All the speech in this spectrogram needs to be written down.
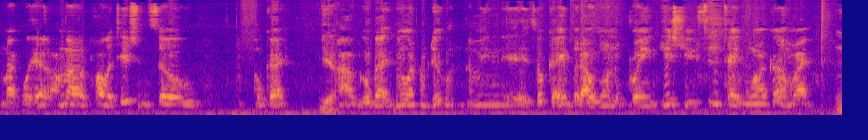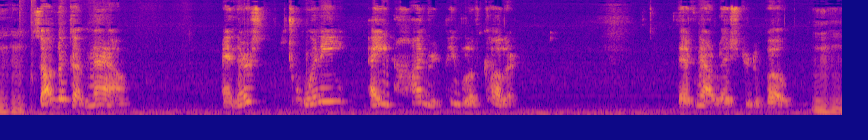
I'm like, well, hell, I'm not a politician, so okay. Yeah. I'll go back and do what I'm doing. I mean, it's okay, but I want to bring issues to the table when I come, right? Mm-hmm. So I look up now, and there's 2,800 people of color that have now registered to vote. Mm-hmm.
